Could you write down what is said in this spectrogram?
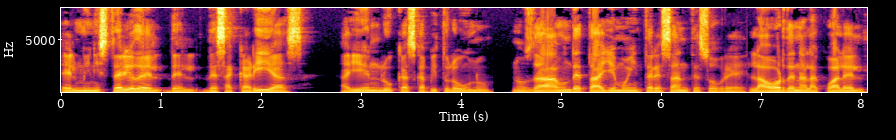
el ministerio de, de, de Zacarías, allí en Lucas capítulo 1, nos da un detalle muy interesante sobre la orden a la cual él,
